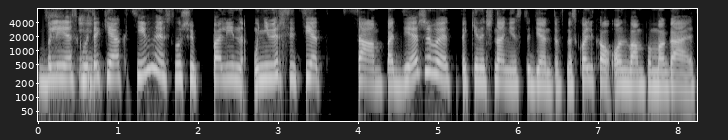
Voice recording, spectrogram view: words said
Блеск, и... вы такие активные. Слушай, Полин, университет сам поддерживает такие начинания студентов? Насколько он вам помогает?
